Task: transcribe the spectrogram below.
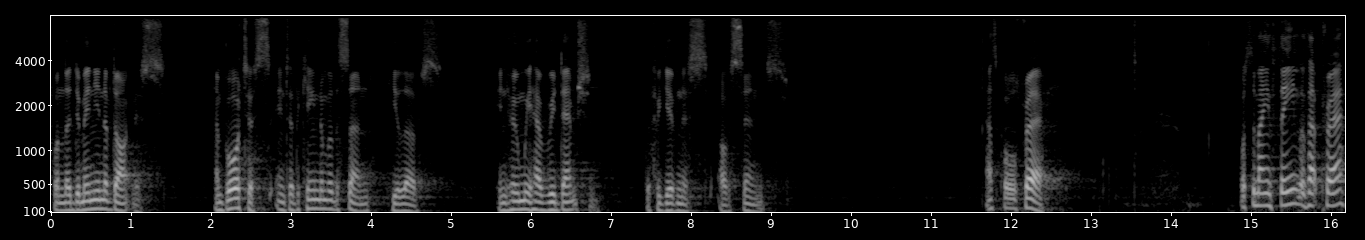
from the dominion of darkness and brought us into the kingdom of the Son he loves, in whom we have redemption, the forgiveness of sins. That's Paul's prayer. What's the main theme of that prayer?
